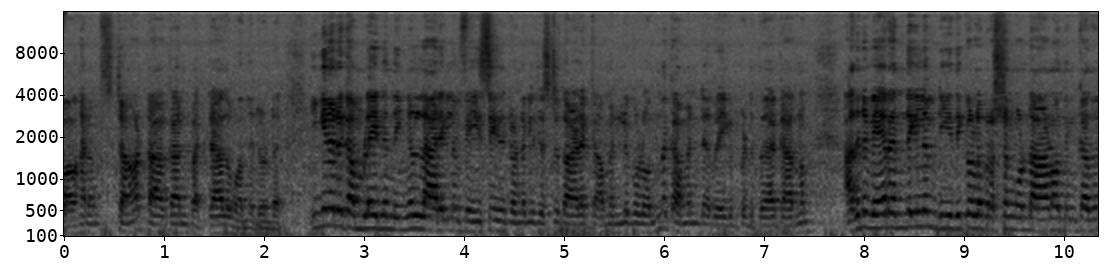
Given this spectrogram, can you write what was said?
വാഹനം സ്റ്റാർട്ട് ആക്കാൻ പറ്റാതെ വന്നിട്ടുണ്ട്. ഇങ്ങനെ ഒരു കംപ്ലൈന്റ് നിങ്ങളിൽ ആരെങ്കിലും ഫേസ് ചെയ്തിട്ടുണ്ടെങ്കിൽ ജസ്റ്റ് താഴെ കമന്റിൽ കൂടെ ഒന്ന് കമന്റ് രേഖപ്പെടുത്തുക. കാരണം അതിന് വേറെ എന്തെങ്കിലും രീതിക്കുള്ള പ്രശ്നം കൊണ്ടാണോ നിങ്ങൾക്ക് അത്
